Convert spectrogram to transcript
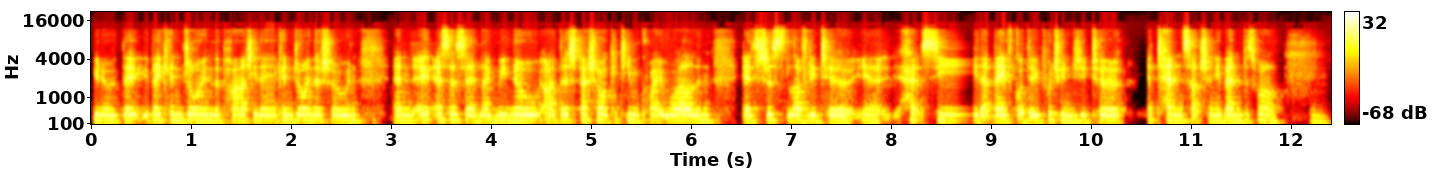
you know they they can join the party they can join the show and and as i said like we know uh, the special hockey team quite well and it's just lovely to you know, see that they've got the opportunity to attend such an event as well mm.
